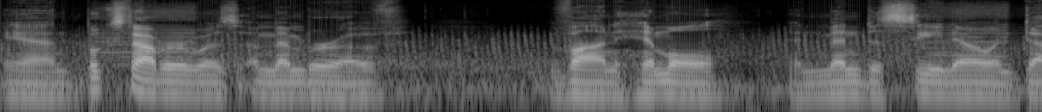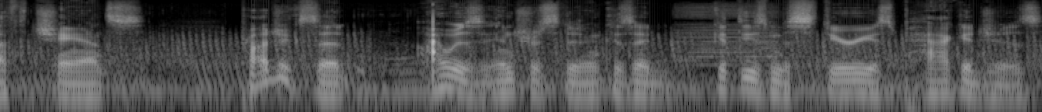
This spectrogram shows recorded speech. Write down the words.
And Buchstaber was a member of Von Himmel and Mendocino and Death Chance, projects that I was interested in because I'd get these mysterious packages,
